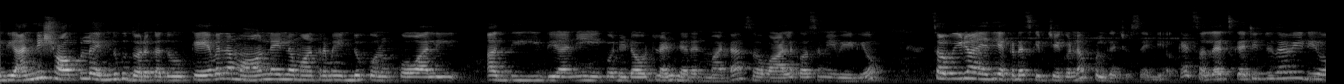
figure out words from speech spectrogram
ఇది అన్ని షాపుల్లో ఎందుకు దొరకదు? కేవలం ఆన్లైన్లో మాత్రమే ఎందుకు కొనుక్కోవాలి? అది ఇది అని కొన్ని డౌట్లు అడిగారనమాట సో వాళ్ళ కోసం ఈ వీడియో సో వీడియో అనేది ఎక్కడ స్కిప్ చేయకుండా ఫుల్గా చూసేయండి. Okay so let's get into the video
